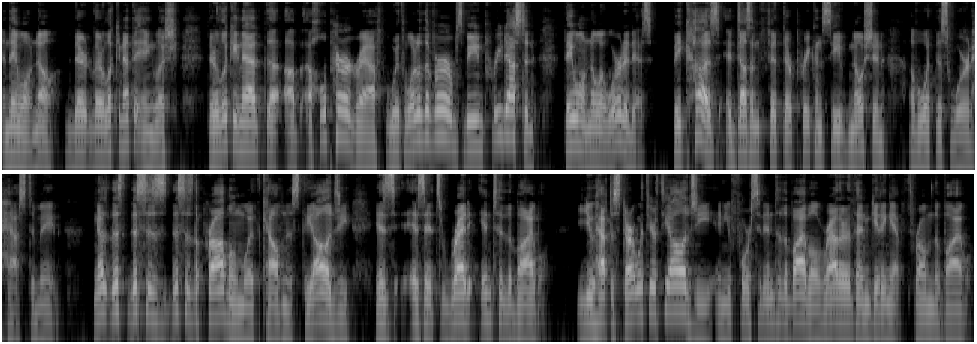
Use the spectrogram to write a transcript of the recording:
and they won't know. They're they're looking at the English. They're looking at the, a, a whole paragraph with one of the verbs being predestined they won't know what word it is because it doesn't fit their preconceived notion of what this word has to mean. this this is this is the problem with Calvinist theology is is it's read into the Bible. You have to start with your theology and you force it into the Bible rather than getting it from the Bible.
